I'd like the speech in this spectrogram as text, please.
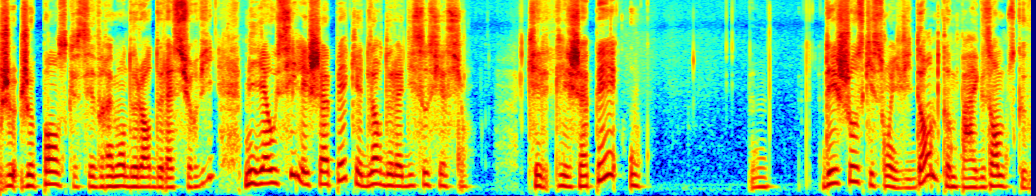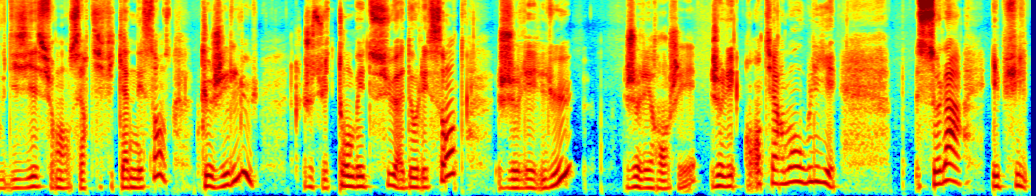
je, pense que c'est vraiment de l'ordre de la survie, mais il y a aussi l'échappée qui est de l'ordre de la dissociation, qui est l'échappée où des choses qui sont évidentes, comme par exemple ce que vous disiez sur mon certificat de naissance, que j'ai lu. Je suis tombée dessus adolescente, je l'ai lu, je l'ai rangé, je l'ai entièrement oublié. Cela, et puis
